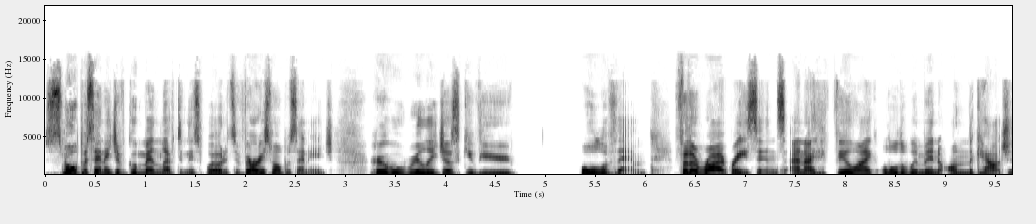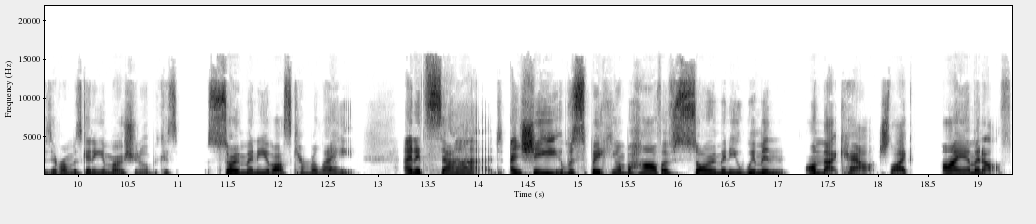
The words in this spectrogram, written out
small percentage of good men left in this world. It's a very small percentage who will really just give you all of them for the right reasons. And I feel like all the women on the couches, everyone was getting emotional because so many of us can relate. And it's sad. And she was speaking on behalf of so many women on that couch. Like, I am enough.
